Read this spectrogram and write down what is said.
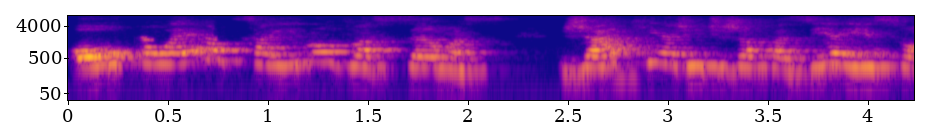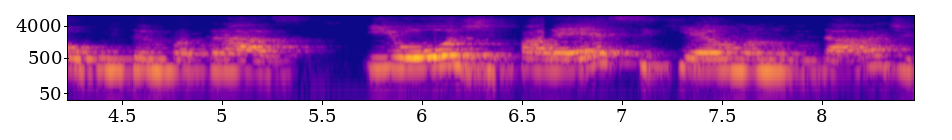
Ou qual é essa inovação? Já que a gente já fazia isso há algum tempo atrás e hoje parece que é uma novidade,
